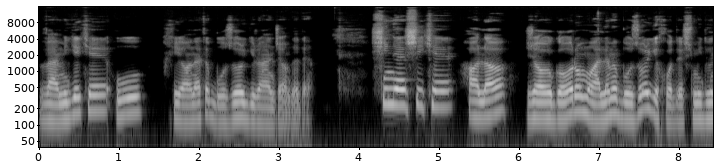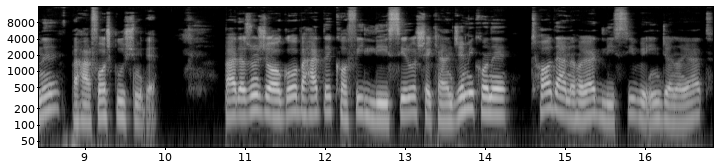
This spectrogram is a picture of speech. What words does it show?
و میگه که او خیانت بزرگی رو انجام داده. شینرشی که حالا ژاوگو رو معلم بزرگ خودش می‌دونه به حرفاش گوش میده. بعد از اون ژاگو به حد کافی لیسی رو شکنجه می‌کنه تا در نهایت لیسی به این جنایت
